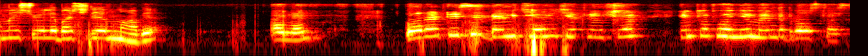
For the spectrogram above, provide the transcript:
Hemen şöyle başlayalım abi. Aynen. Bu arada arkadaşlar ben bir challenge yapıyorum şu an. Hem top oynuyorum hem de Brawl Stars.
